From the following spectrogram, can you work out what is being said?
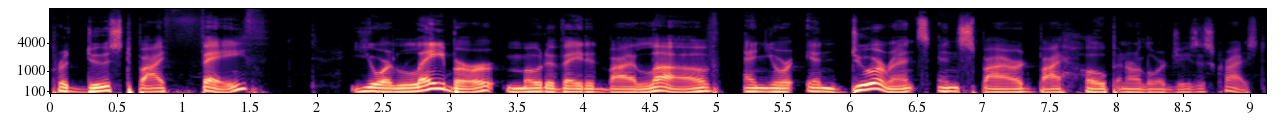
produced by faith your labor motivated by love, and your endurance inspired by hope in our Lord Jesus Christ.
